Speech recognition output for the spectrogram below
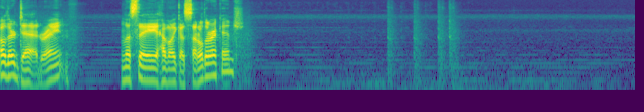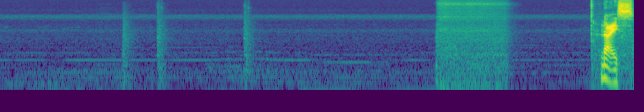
Oh, they're dead, right? Unless they have like a settle the wreckage. Nice.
